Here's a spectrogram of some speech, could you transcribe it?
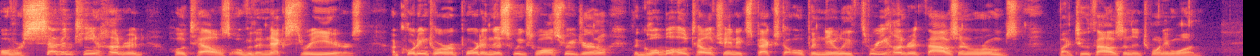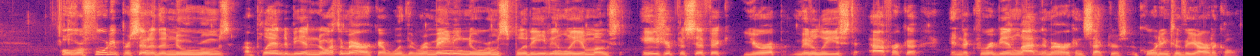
over 1,700 hotels over the next three years. According to a report in this week's Wall Street Journal, the global hotel chain expects to open nearly 300,000 rooms by 2021. Over 40% of the new rooms are planned to be in North America, with the remaining new rooms split evenly amongst Asia Pacific, Europe, Middle East, Africa, and the Caribbean Latin American sectors, according to the article.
